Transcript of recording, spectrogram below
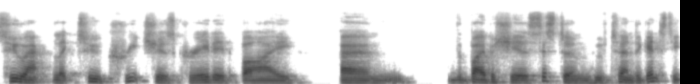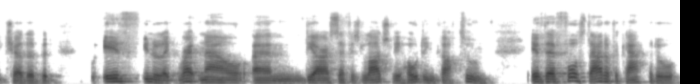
two act like two creatures created by um the by Bashir's system who've turned against each other. But if you know, like right now, um, the RSF is largely holding Khartoum. If they're forced out of the capital,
